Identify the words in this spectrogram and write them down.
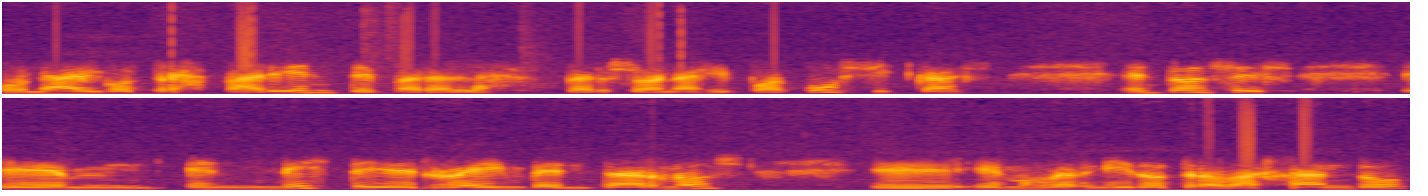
con algo transparente para las personas hipoacúsicas. Entonces, eh, en este reinventarnos, eh, hemos venido trabajando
